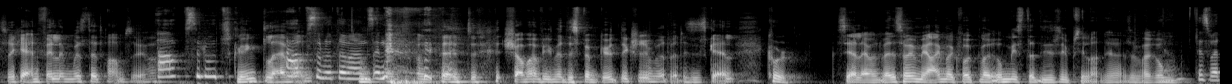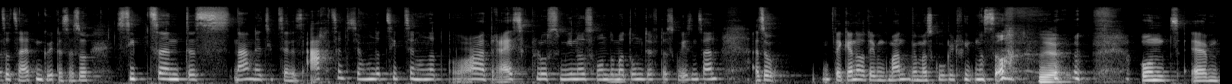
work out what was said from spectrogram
solche Einfälle musst du halt haben. So, ja. Absolut. Das klingt leibend. Absoluter Wahnsinn. Und, und äh, du- schau mal, wie man das beim Goethe geschrieben hat, weil das ist geil. Cool. Sehr leibend, weil das habe ich mir auch immer gefragt, warum ist da dieses Y? Ja, also warum? Das war zu Zeiten Goethes, also 17., nein, nicht 17., das 18. Jahrhundert, 1730 plus minus rund um und um dürfte das gewesen sein. Also der Gernot hat eben gemeint, wenn man es googelt, findet man es so. Ja. Und ähm,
